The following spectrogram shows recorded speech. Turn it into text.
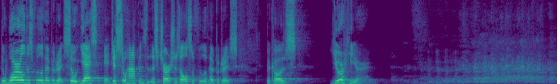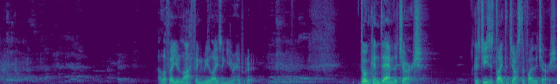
The world is full of hypocrites. So, yes, it just so happens that this church is also full of hypocrites because you're here. I love how you're laughing, realizing you're a hypocrite. Don't condemn the church because Jesus died to justify the church.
